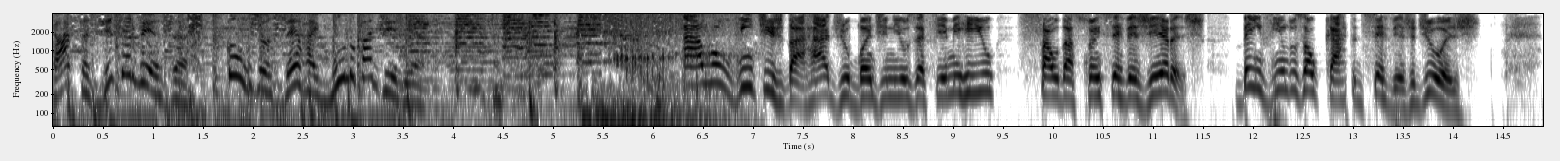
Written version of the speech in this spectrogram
Carta de Cerveja, com José Raimundo Padilha. Alô, ouvintes da Rádio Band News FM Rio, saudações cervejeiras. Bem-vindos ao Carta de Cerveja de hoje.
